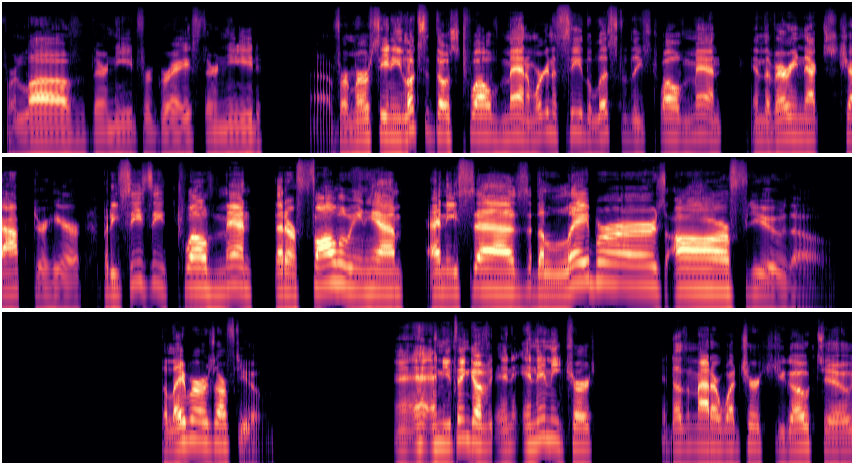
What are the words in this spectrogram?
for love, their need for grace, their need uh, for mercy. And he looks at those 12 men, and we're going to see the list of these 12 men in the very next chapter here. But he sees these 12 men that are following him, and he says, The laborers are few, though. The laborers are few. And, and you think of in, in any church, it doesn't matter what church you go to.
